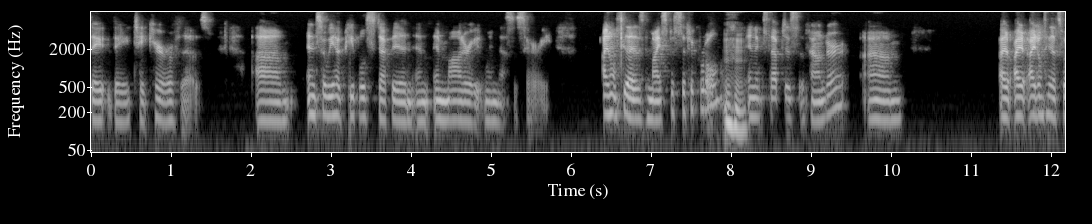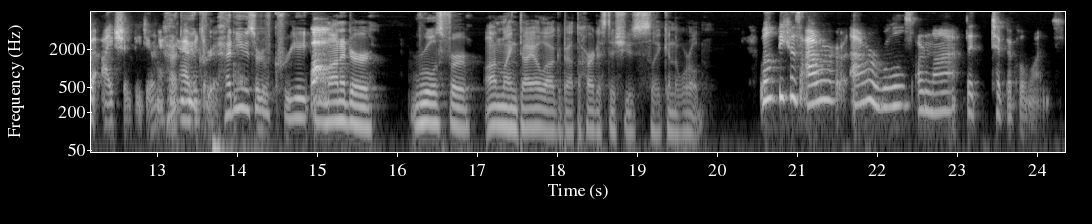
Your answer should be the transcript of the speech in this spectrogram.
they, they take care of those. Um, and so we have people step in and, and, moderate when necessary. I don't see that as my specific role, mm-hmm. and Accept as the founder. Um, I, I don't think that's what I should be doing. how do you cre- how do you sort of create and monitor rules for online dialogue about the hardest issues like in the world? Well, because our our rules are not the typical ones.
